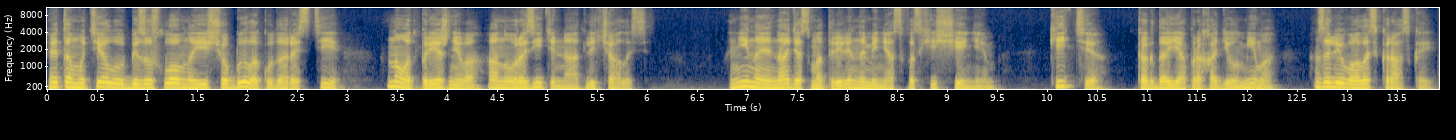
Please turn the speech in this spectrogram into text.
Этому телу, безусловно, еще было куда расти, но от прежнего оно разительно отличалось. Нина и Надя смотрели на меня с восхищением. Китти, когда я проходил мимо, заливалась краской.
